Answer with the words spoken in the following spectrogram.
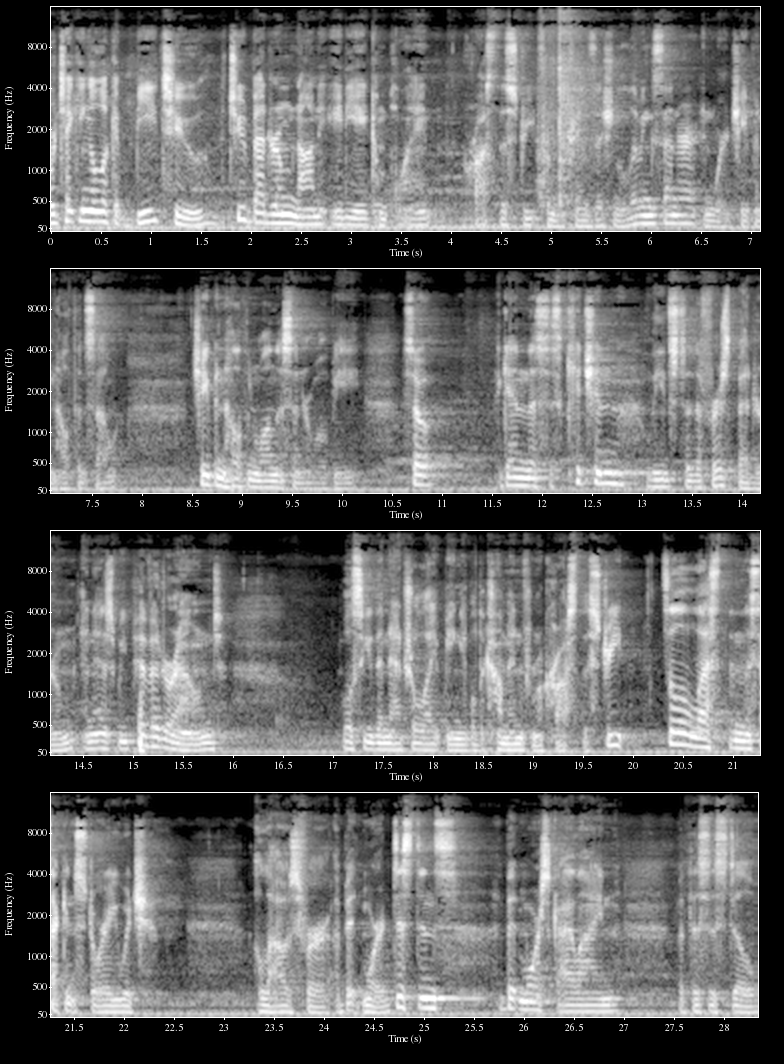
We're taking a look at B2, the two bedroom, non-ADA compliant, across the street from the Transitional Living Center and where Chapin Health and Cell, Chapin Health and Wellness Center will be. So again, this is kitchen, leads to the first bedroom, and as we pivot around, we'll see the natural light being able to come in from across the street. It's a little less than the second story, which allows for a bit more distance, a bit more skyline, but this is still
